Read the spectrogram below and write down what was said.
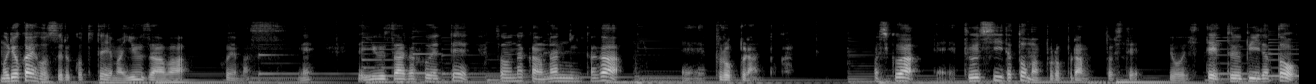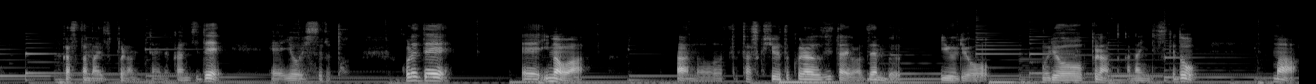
無料開放することで、まあ、ユーザーは増えますね。でユーザーが増えて、その中の何人かが、えプロプランとか、もしくは、え 2C だと、ま、プロプランとして用意して、2B だとカスタマイズプランみたいな感じで、え用意すると。これで、え今は、あの、タスクシュートクラウド自体は全部有料、無料プランとかないんですけど、まあ、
